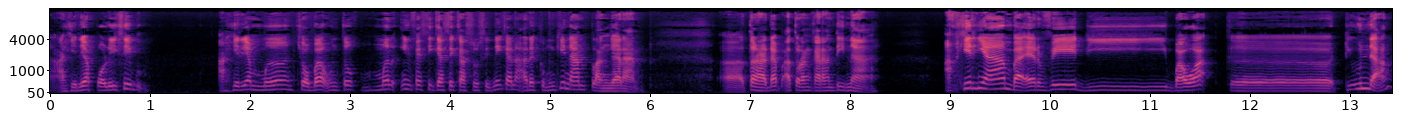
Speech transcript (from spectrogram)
Nah, akhirnya polisi akhirnya mencoba untuk menginvestigasi kasus ini karena ada kemungkinan pelanggaran uh, terhadap aturan karantina. Akhirnya Mbak RV dibawa ke diundang,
